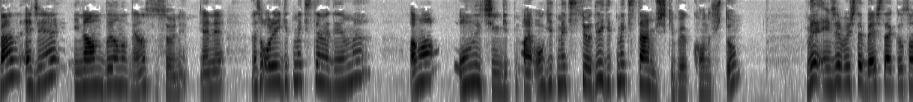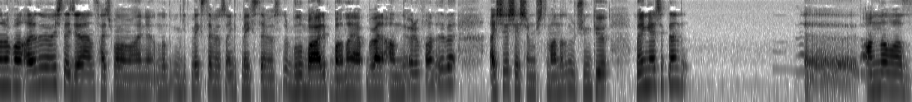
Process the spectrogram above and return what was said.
ben Ece'ye inandığını nasıl söyleyeyim? Yani mesela oraya gitmek istemediğimi ama onun için git, o gitmek istiyor diye gitmek istermiş gibi konuştum. Ve Ece böyle işte 5 dakika sonra falan aradı ve işte Ceren saçmalama hani anladım gitmek istemiyorsan gitmek istemiyorsundur. Bunu bari bana yapma ben anlıyorum falan dedi ve aşırı şaşırmıştım anladın mı? Çünkü ben gerçekten e, anlamaz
